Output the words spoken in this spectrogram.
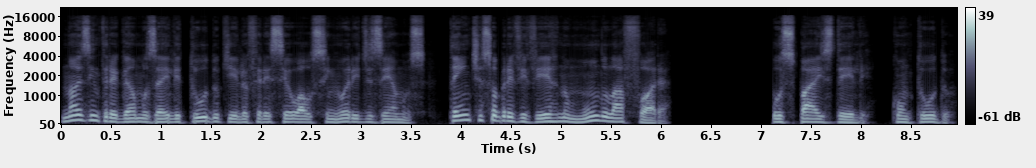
nós entregamos a ele tudo o que ele ofereceu ao Senhor e dizemos: tente sobreviver no mundo lá fora. Os pais dele, contudo,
